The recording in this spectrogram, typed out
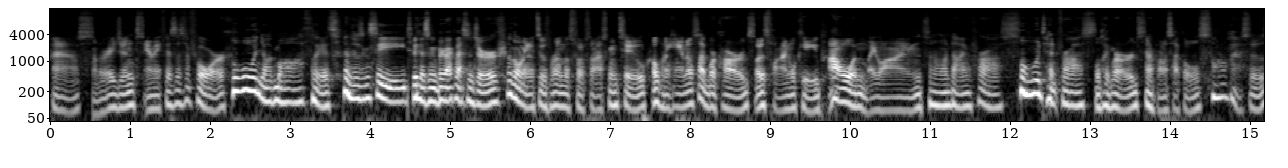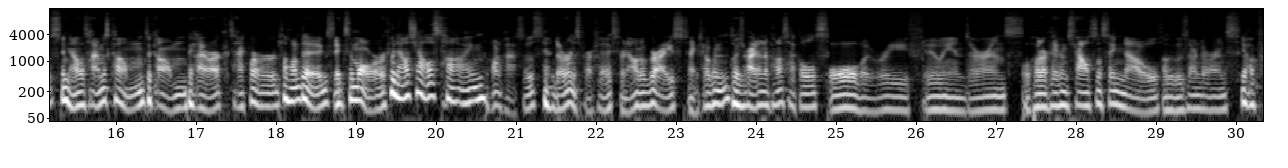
pass. Another agent. And they fist us for four. Oh, and Yawgmoth. Play it. And there's a concede. Because we bring back messenger. I'm going to just run this first asking two. Opening hand, no sideboard cards. But it's fine, we'll keep. Oh, and Leyline. So no one dying for us. Oh, intent for us. We'll play birds. And opponent cycles. Opponent passes. And now the time has come to come. The hierarch. Attack bird. Opponent digs. Dig some more. But now it's Shelves time. Opponent passes. Endurance perfect. For now go Geist. Make a token. Plays right on opponent cycles. Oh, the grief. Doing endurance. We'll put our faith in Chalice and say no. We'll lose our endurance. Yogg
